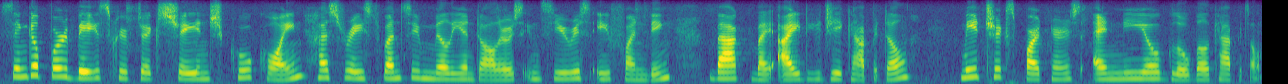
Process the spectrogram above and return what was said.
Singapore-based crypto exchange KuCoin has raised $20 million in Series A funding backed by IDG Capital, Matrix Partners, and Neo Global Capital.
